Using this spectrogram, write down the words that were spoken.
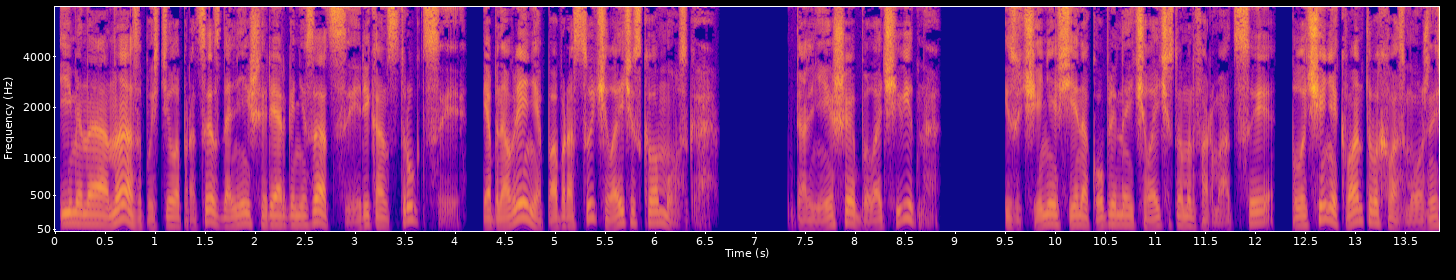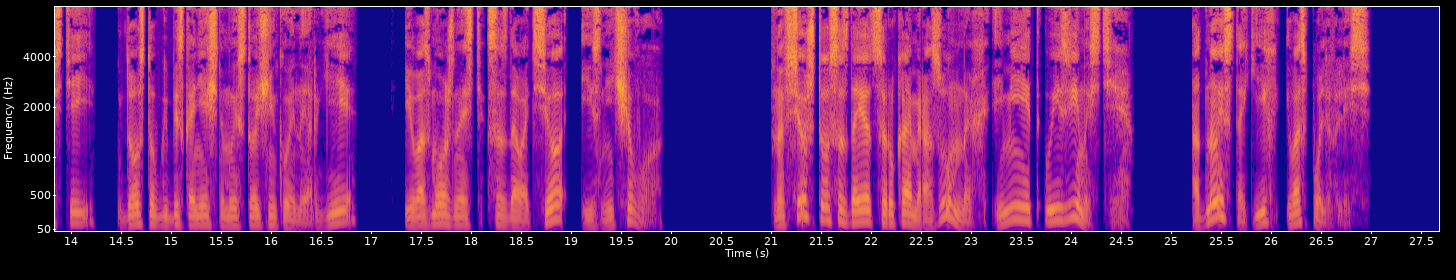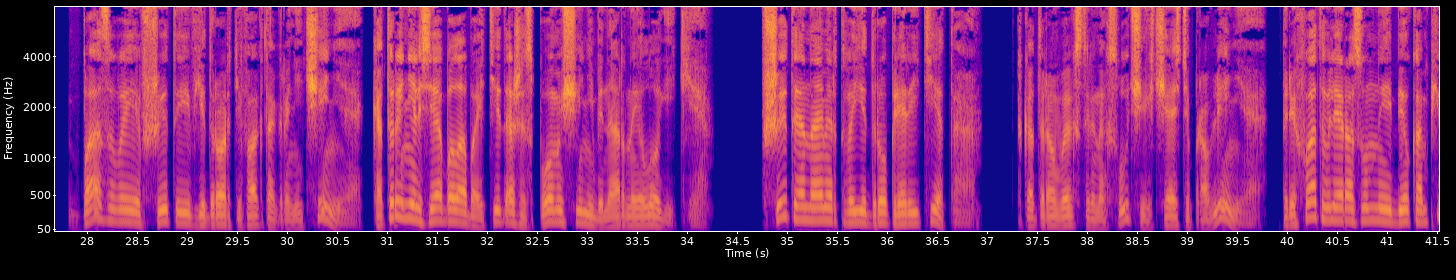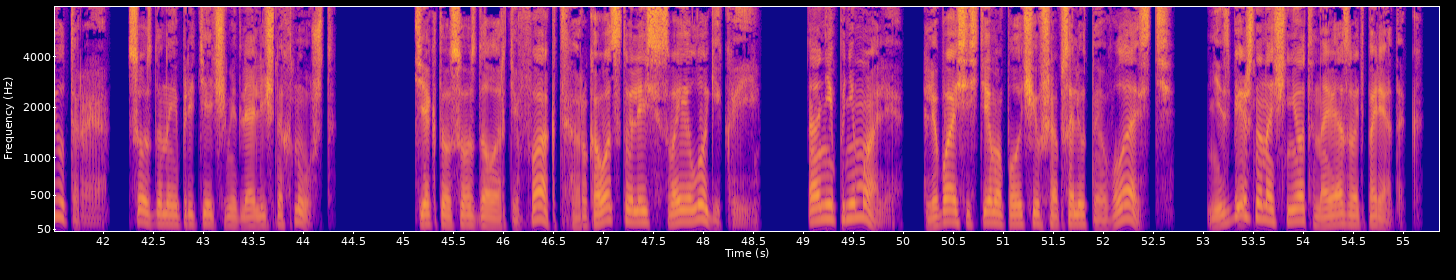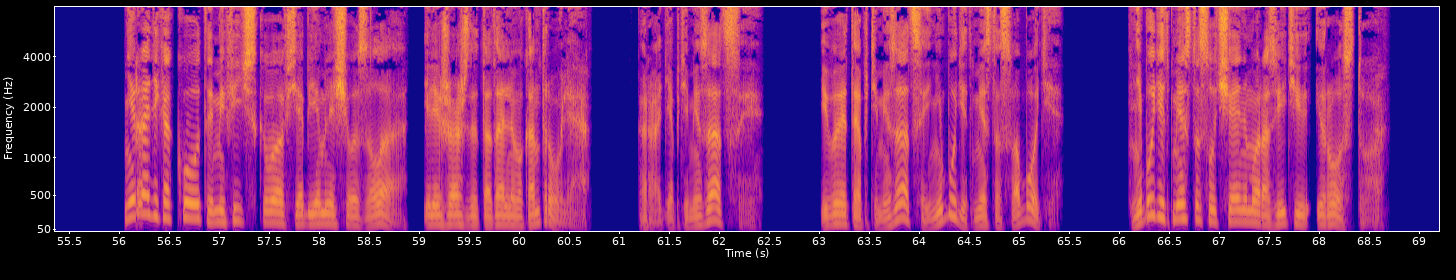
Именно она запустила процесс дальнейшей реорганизации, реконструкции и обновления по образцу человеческого мозга. Дальнейшее было очевидно. Изучение всей накопленной человечеством информации, получение квантовых возможностей, доступ к бесконечному источнику энергии и возможность создавать все из ничего. Но все, что создается руками разумных, имеет уязвимости. Одной из таких и воспользовались. Базовые, вшитые в ядро артефакта ограничения, которые нельзя было обойти даже с помощью небинарной логики. Вшитое намертво ядро приоритета, в котором в экстренных случаях часть управления перехватывали разумные биокомпьютеры, созданные притечами для личных нужд. Те, кто создал артефакт, руководствовались своей логикой. Они понимали, любая система, получившая абсолютную власть, неизбежно начнет навязывать порядок. Не ради какого-то мифического всеобъемлющего зла или жажды тотального контроля, ради оптимизации. И в этой оптимизации не будет места свободе. Не будет места случайному развитию и росту.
